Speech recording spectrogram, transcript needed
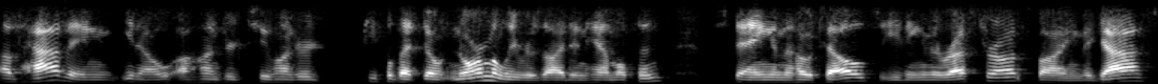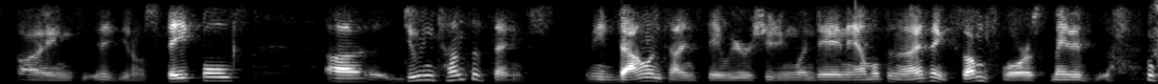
of having, you know, a hundred, two hundred people that don't normally reside in Hamilton, staying in the hotels, eating in the restaurants, buying the gas, buying, you know, staples, uh, doing tons of things. I mean, Valentine's Day we were shooting one day in Hamilton, and I think some florists made it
